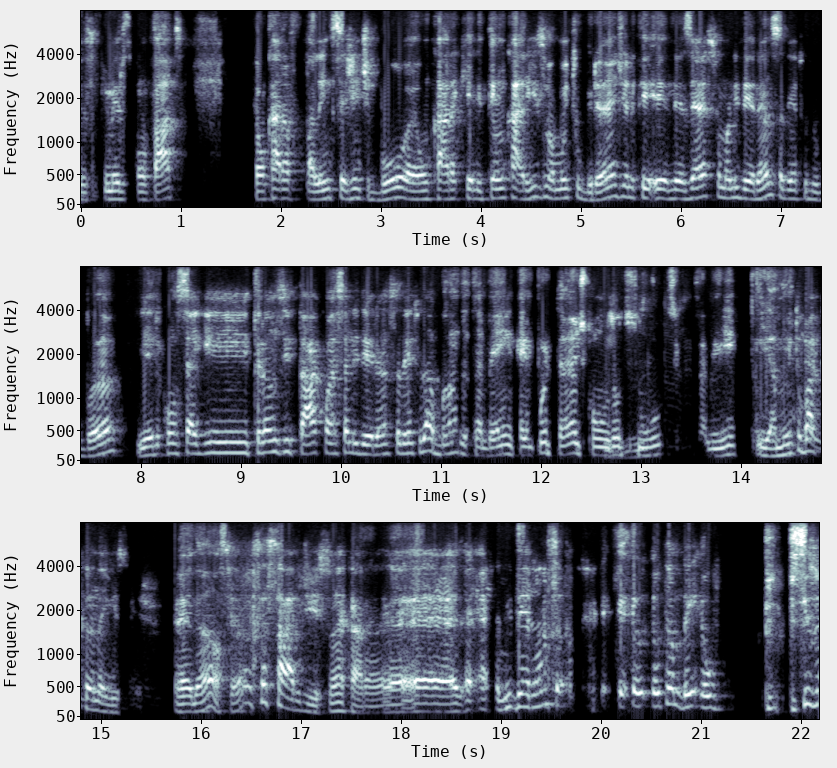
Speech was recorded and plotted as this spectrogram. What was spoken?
os primeiros contatos é um cara, além de ser gente boa, é um cara que ele tem um carisma muito grande, ele, tem, ele exerce uma liderança dentro do bando e ele consegue transitar com essa liderança dentro da banda também, que é importante, com os outros músicos ali. E é muito bacana isso. É, não, você sabe disso, né, cara? É, é, é liderança. Eu, eu, também, eu preciso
